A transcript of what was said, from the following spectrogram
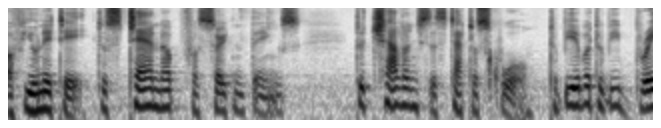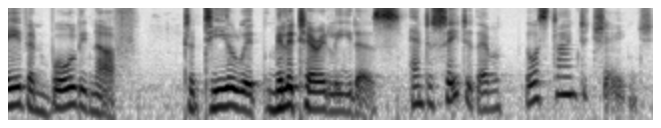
of unity to stand up for certain things, to challenge the status quo, to be able to be brave and bold enough to deal with military leaders and to say to them it was time to change,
